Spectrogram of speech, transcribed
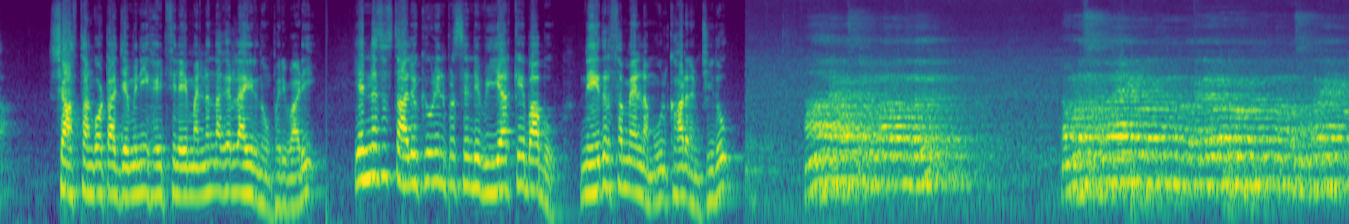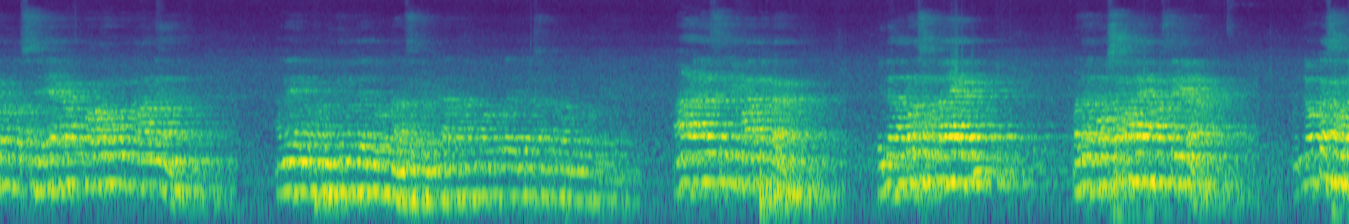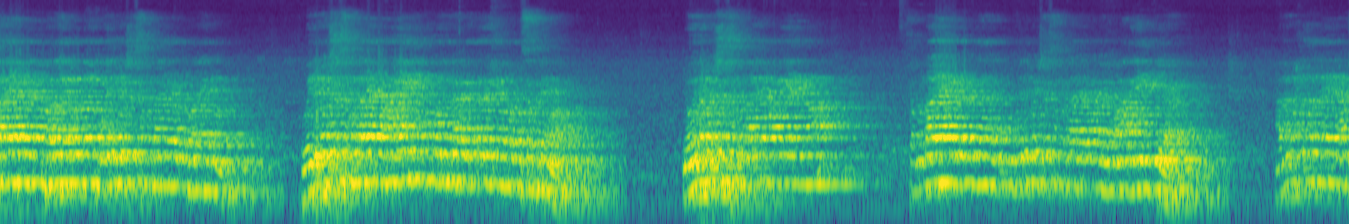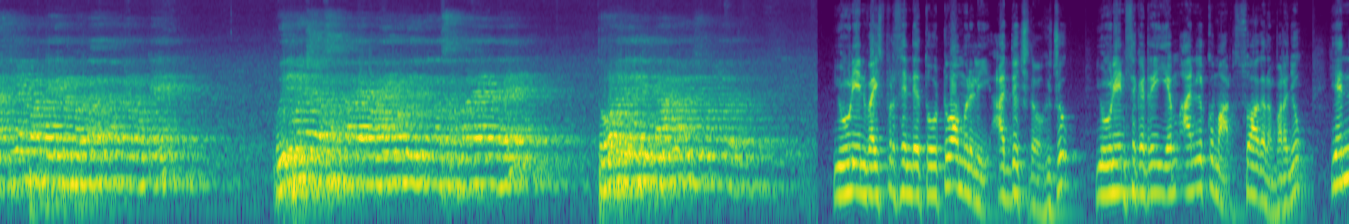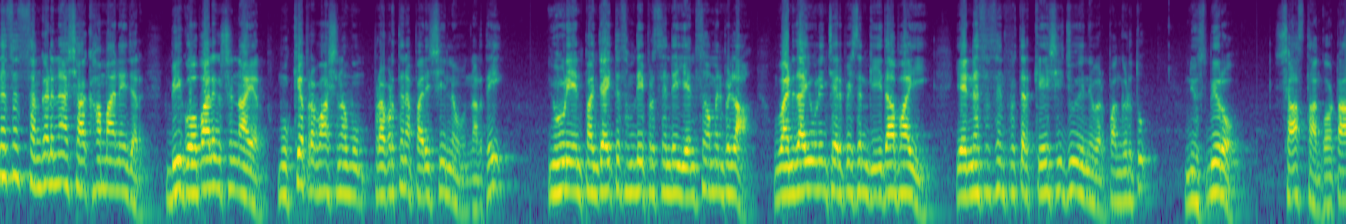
ശാസ്താംകോട്ട ജമിനി ഹൈറ്റ്സിലെ മന്നൻ നഗറിലായിരുന്നു പരിപാടി. N S S taluk union president V R K Babu നേതൃസമ്മേളനം ഉദ്ഘാടനം ചെയ്തു. നമ്മുടെ ഭവിക്കുന്നത് എന്നുള്ളതാണ് സത്യം വളരെ മോശമായ അവസ്ഥയിലാണ് മുന്നോക്ക ഒരു ന്യൂനപക്ഷ ഭൂരിപക്ഷ സമുദായമായി മാറിയിരിക്കുകയാണ്. Union vice president Thottuva Murali അധ്യക്ഷത വഹിച്ചു. യൂണിയൻ സെക്രട്ടറി എം അനിൽകുമാർ സ്വാഗതം പറഞ്ഞു. എൻ എസ് എസ് സംഘടനാ ശാഖാ മാനേജർ ബി ഗോപാലകൃഷ്ണൻ നായർ മുഖ്യപ്രഭാഷണവും പ്രവർത്തന പരിശീലനവും നടത്തി. യൂണിയൻ പഞ്ചായത്ത് സമിതി പ്രസിഡന്റ് എൻ സോമൻപിള്ള വനിതാ union chairperson Geethabhai N S S inspector K Shiju എന്നിവർ പങ്കെടുത്തു. News bureau Sasthamkotta.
